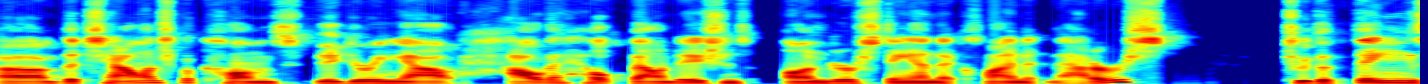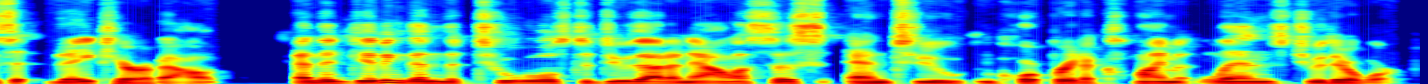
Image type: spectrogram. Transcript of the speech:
um, the challenge becomes figuring out how to help foundations understand that climate matters to the things that they care about and then giving them the tools to do that analysis and to incorporate a climate lens to their work.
